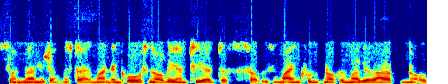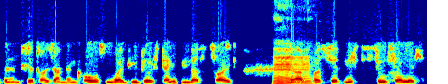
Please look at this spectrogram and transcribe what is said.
sondern ich habe mich da immer an den Großen orientiert. Das habe ich meinen Kunden auch immer geraten. Orientiert euch an den Großen, weil die durchdenken das Zeug. Da Mhm. passiert nichts zufällig.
